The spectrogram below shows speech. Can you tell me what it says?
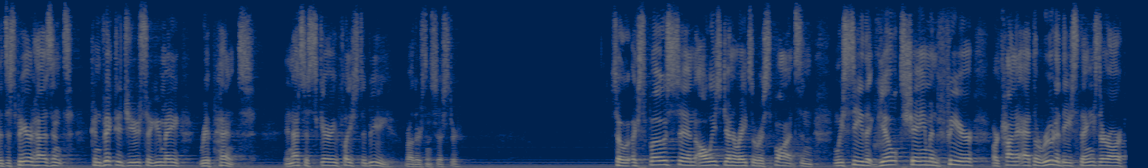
That the Spirit hasn't convicted you, so you may repent. And that's a scary place to be, brothers and sisters. So, exposed sin always generates a response. And we see that guilt, shame, and fear are kind of at the root of these things. There are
